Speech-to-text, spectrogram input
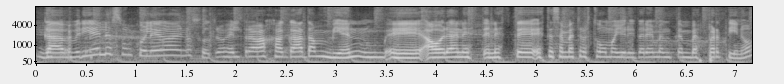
Gabriel es un colega de nosotros, él trabaja acá también, eh, ahora en este, en este, este semestre estuvo mayoritariamente en Vespertino.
